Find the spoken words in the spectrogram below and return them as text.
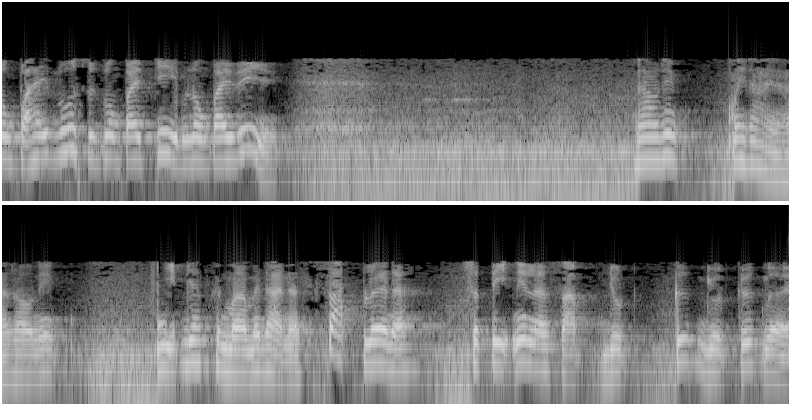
ลงไป รู้สึกลงไปจี้มันลงไปสิ เรานี่ไม่ได้นะเรานี่หยิบยับขึ้นมาไม่ได้นะสับเลยนะสตินี่แหละสับหยุดกึกหยุดกึกเลย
